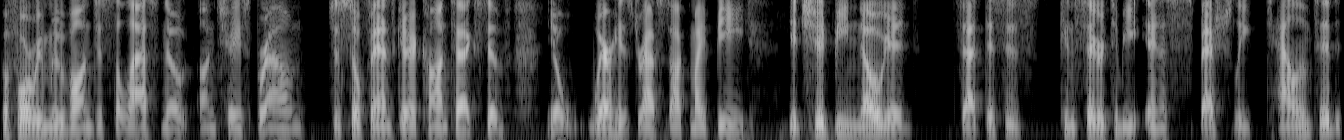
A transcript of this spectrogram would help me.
Before we move on, just the last note on Chase Brown, just so fans get a context of, you know, where his draft stock might be. It should be noted that this is considered to be an especially talented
